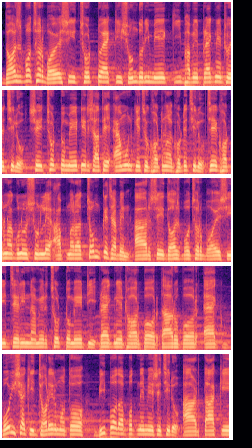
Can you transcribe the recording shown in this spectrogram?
দশ বছর বয়সী ছোট্ট একটি সুন্দরী মেয়ে কীভাবে প্রেগনেন্ট হয়েছিল? সেই ছোট্ট মেয়েটির সাথে এমন কিছু ঘটনা ঘটেছিল, যে ঘটনাগুলো শুনলে আপনারা চমকে যাবেন। আর সেই দশ বছর বয়সী জেরিন নামের ছোট্ট মেয়েটি প্রেগনেন্ট হওয়ার পর তার উপর এক বৈশাখী ঝড়ের মতো বিপদ আপদ নেমে এসেছিল। আর তাকে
